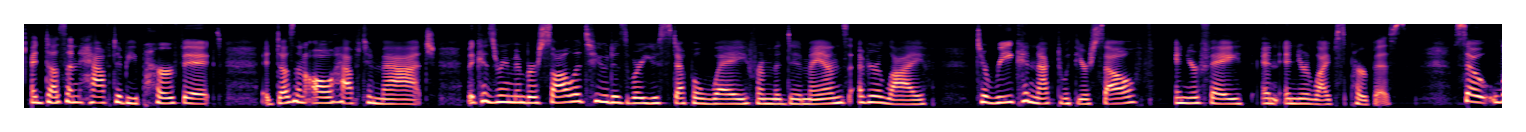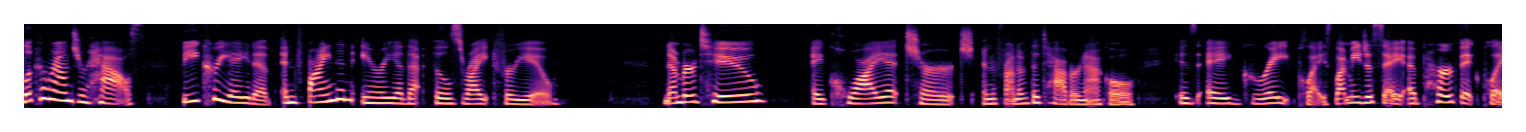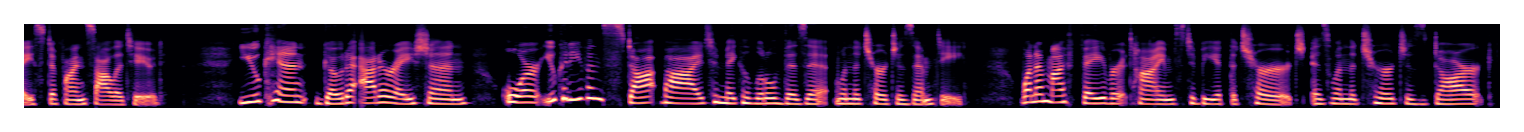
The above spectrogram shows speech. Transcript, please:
It doesn't have to be perfect. It doesn't all have to match. Because remember, solitude is where you step away from the demands of your life to reconnect with yourself and your faith and in your life's purpose. So look around your house, be creative, and find an area that feels right for you. Number two, a quiet church in front of the tabernacle is a great place. Let me just say, a perfect place to find solitude. You can go to adoration, or you could even stop by to make a little visit when the church is empty. One of my favorite times to be at the church is when the church is dark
